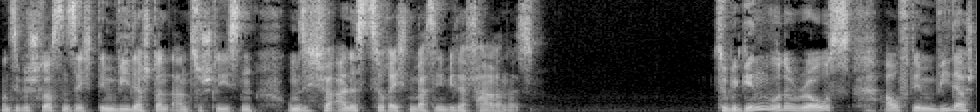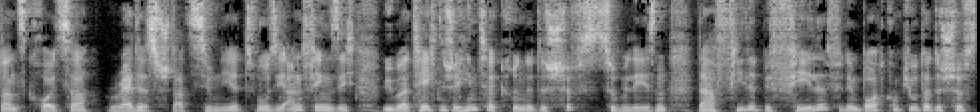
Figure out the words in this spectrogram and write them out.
und sie beschlossen sich, dem Widerstand anzuschließen, um sich für alles zu rächen, was ihnen widerfahren ist. Zu Beginn wurde Rose auf dem Widerstandskreuzer Redis stationiert, wo sie anfing, sich über technische Hintergründe des Schiffs zu belesen, da viele Befehle für den Bordcomputer des Schiffs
